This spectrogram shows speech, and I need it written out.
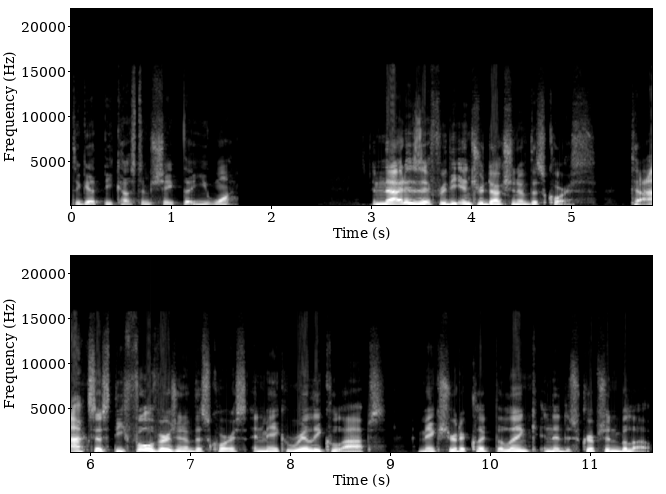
to get the custom shape that you want. And that is it for the introduction of this course. To access the full version of this course and make really cool apps, make sure to click the link in the description below.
